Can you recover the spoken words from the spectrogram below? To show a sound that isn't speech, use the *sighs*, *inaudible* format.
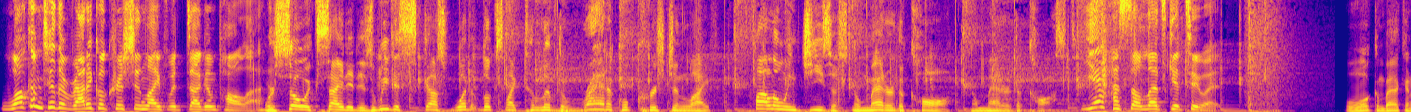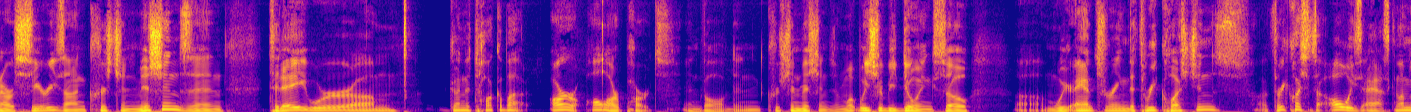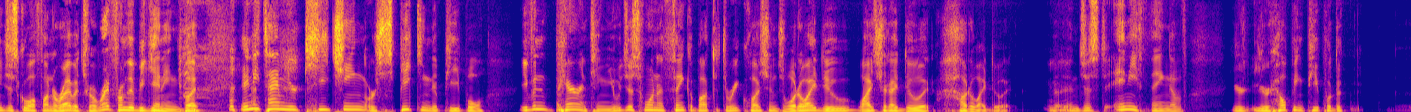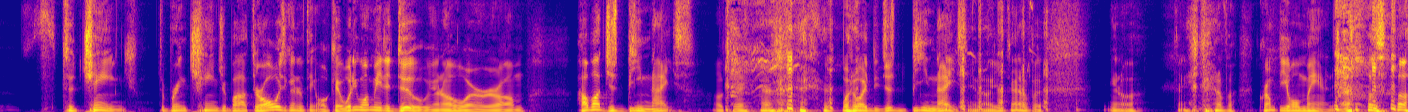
Welcome to the Radical Christian Life with Doug and Paula. We're so excited as we discuss what it looks like to live the radical Christian life, following Jesus no matter the call, no matter the cost. Yeah, so let's get to it. Well, welcome back in our series on Christian missions, and today we're um, going to talk about our all our parts involved in Christian missions and what we should be doing. So. Um, we're answering the three questions. Uh, three questions I always ask. And let me just go off on a rabbit trail right from the beginning. But *laughs* anytime you're teaching or speaking to people, even parenting, you just want to think about the three questions: What do I do? Why should I do it? How do I do it? Mm-hmm. And just anything of you're you're helping people to to change, to bring change about. They're always going to think, okay, what do you want me to do? You know, or um, how about just be nice? Okay, *laughs* what do I do? Just be nice. You know, you're kind of a you know kind of a grumpy old man. You know? *laughs* so,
